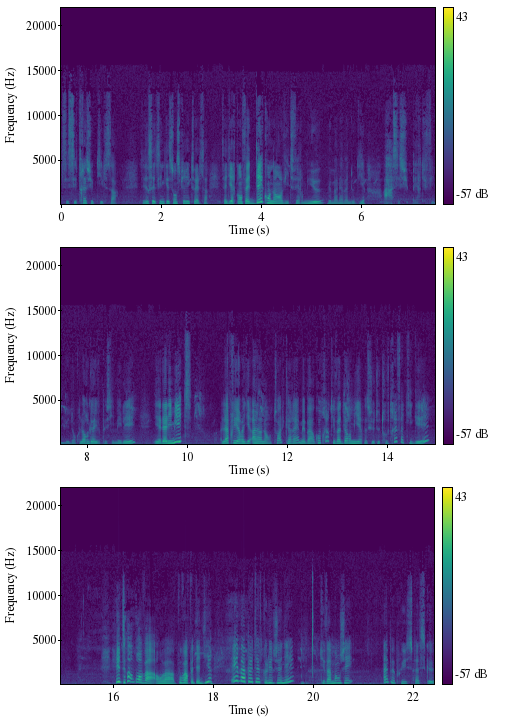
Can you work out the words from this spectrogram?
C'est très subtil ça. C'est-à-dire c'est une question spirituelle ça. C'est-à-dire qu'en fait, dès qu'on a envie de faire mieux, le malin va nous dire Ah, c'est super, tu fais mieux. Donc l'orgueil peut s'y mêler. Et à la limite, la prière va dire Ah non, non, toi le carême, mais ben, au contraire, tu vas dormir parce que je te trouve très fatigué. Et donc on va, on va pouvoir peut-être dire Eh ben peut-être lieu de jeûner, tu vas manger un peu plus parce que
